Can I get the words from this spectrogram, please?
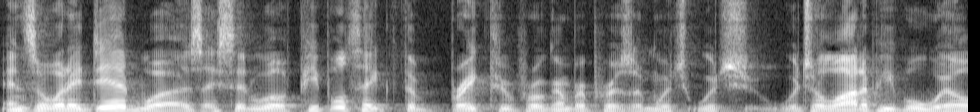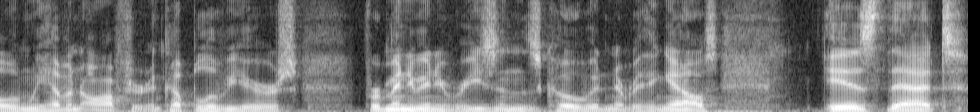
And so what I did was I said, well, if people take the breakthrough program by Prism, which, which, which a lot of people will, and we haven't offered in a couple of years for many, many reasons, COVID and everything else, is that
